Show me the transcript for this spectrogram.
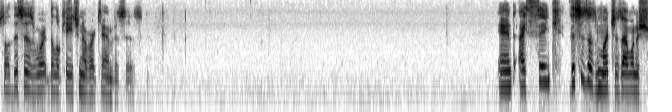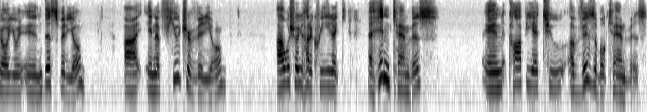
So this is where the location of our canvas is. And I think this is as much as I want to show you in this video. Uh, in a future video, I will show you how to create a, a hidden canvas and copy it to a visible canvas.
